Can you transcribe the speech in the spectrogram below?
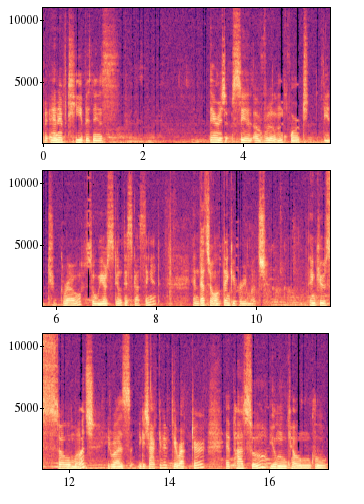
The NFT business there is still a room for it to grow, so we are still discussing it. And that's all. Thank you very much. Thank you so much. It was Executive Director at Fasoo, Yung Kyung-gu.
